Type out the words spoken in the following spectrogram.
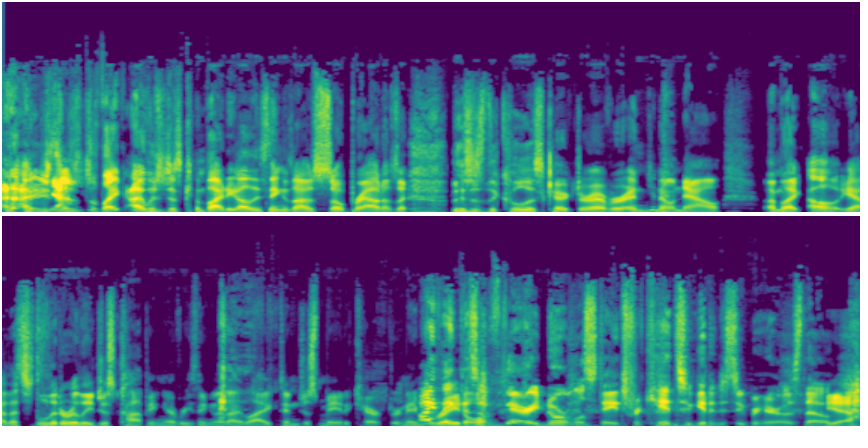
and i was yeah. just like i was just combining all these things i was so proud i was like this is the coolest character ever and you know now i'm like oh yeah that's literally just copying everything that i liked and just made a character named I Radel. think it's a very normal stage for kids who get into superheroes though yeah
